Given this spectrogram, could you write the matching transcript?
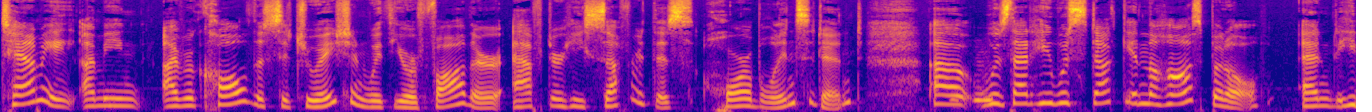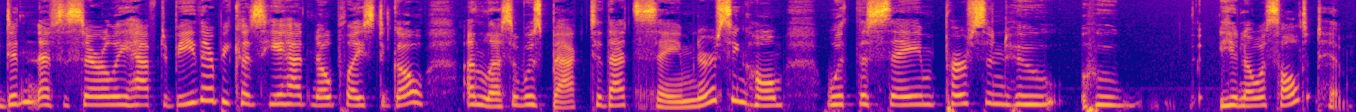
Tammy, I mean, I recall the situation with your father after he suffered this horrible incident. Uh, mm-hmm. Was that he was stuck in the hospital and he didn't necessarily have to be there because he had no place to go unless it was back to that same nursing home with the same person who who you know assaulted him.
